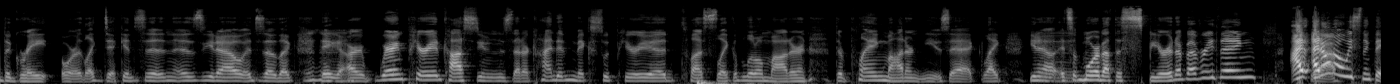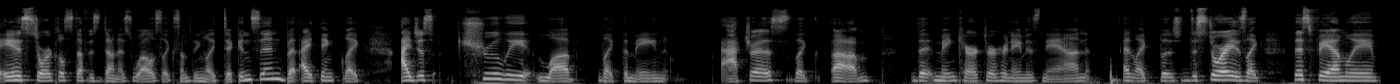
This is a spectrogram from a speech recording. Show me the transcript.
the Great or like Dickinson is, you know. And so like they Mhm. are wearing period costumes that are kind of mixed with period, plus like a little modern. They're playing modern music, like you know, it's more about the spirit of everything. I, I don't always think the ahistorical stuff is done as well as like something like Dickinson, but I think like I just truly love like the main actress, like um the main character, her name is Nan, and like the the story is like this family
